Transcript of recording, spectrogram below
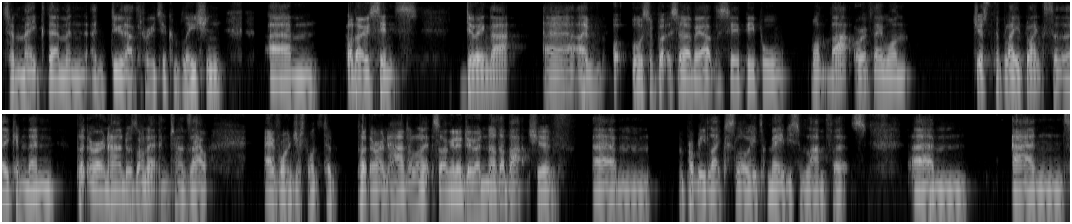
to make them and, and do that through to completion. Um, although since doing that, uh, I've also put a survey out to see if people want that or if they want just the blade blanks so that they can then put their own handles on it. And turns out everyone just wants to put their own handle on it. So I'm going to do another batch of um, probably like Sloyds, maybe some Lambsfoots, um, and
